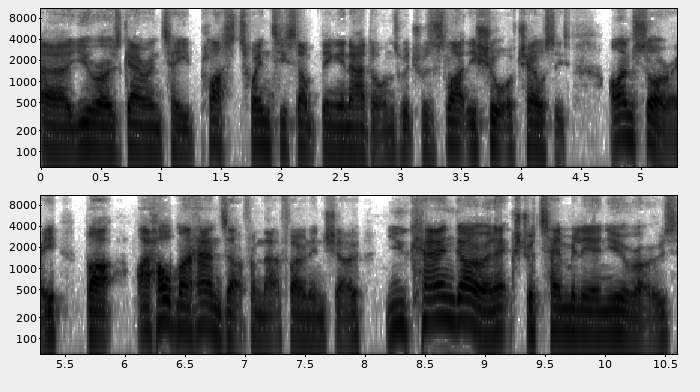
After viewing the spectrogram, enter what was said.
uh, euros guaranteed plus 20 something in add-ons which was slightly short of chelsea's i'm sorry but i hold my hands up from that phone in show you can go an extra 10 million euros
